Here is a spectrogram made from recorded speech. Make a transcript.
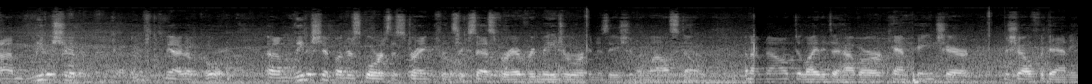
Um, leadership, yeah, I got a. Um, leadership underscores the strength and success for every major organizational milestone. And I'm now delighted to have our campaign chair, Michelle Fidani,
